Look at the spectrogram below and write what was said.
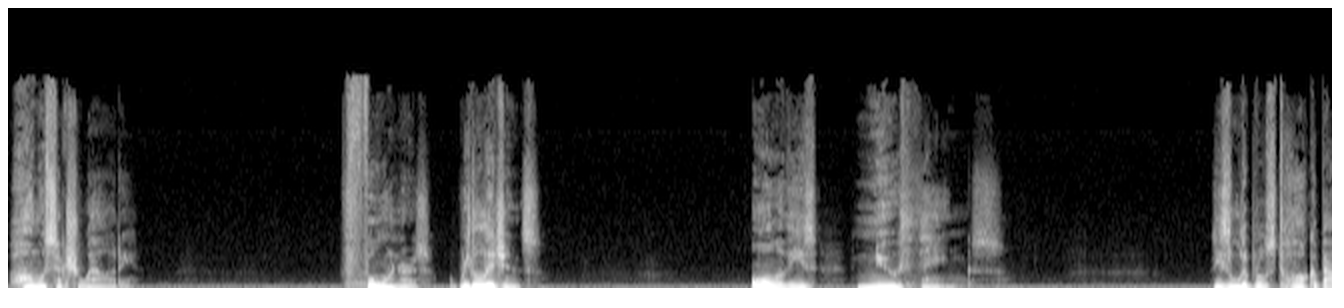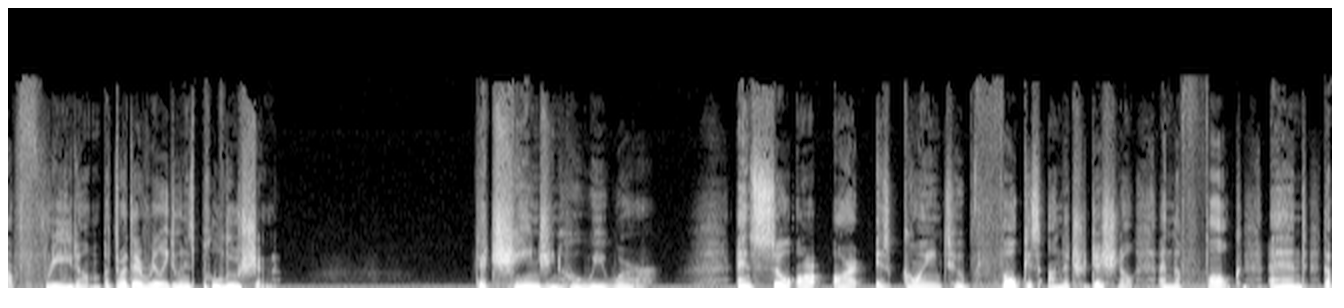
homosexuality, foreigners, religions, all of these new things. These liberals talk about freedom, but what they're really doing is pollution. They're changing who we were. And so our art is going to focus on the traditional and the folk and the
